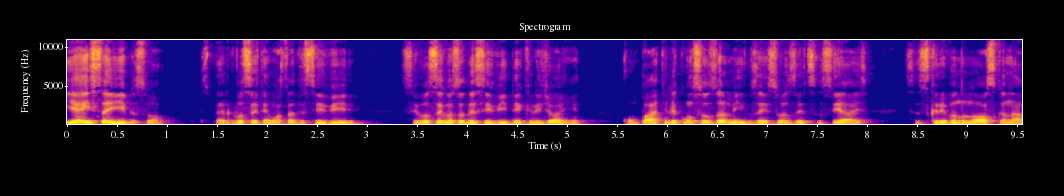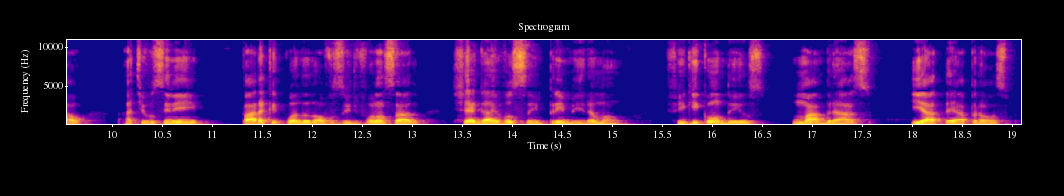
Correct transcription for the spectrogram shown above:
E é isso aí, pessoal. Espero que vocês tenham gostado desse vídeo. Se você gostou desse vídeo, dê aquele joinha. Compartilhe com seus amigos em suas redes sociais. Se inscreva no nosso canal. Ative o sininho para que quando novos vídeos for lançados, chegar em você em primeira mão. Fique com Deus. Um abraço e até a próxima.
